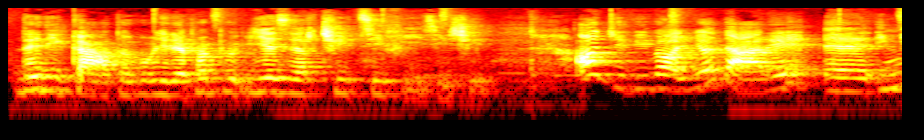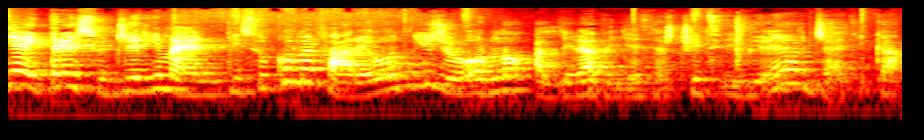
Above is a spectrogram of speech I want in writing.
dedicato, come dire, proprio gli esercizi fisici. Oggi vi voglio dare eh, i miei tre suggerimenti su come fare ogni giorno, al di là degli esercizi di bioenergetica,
